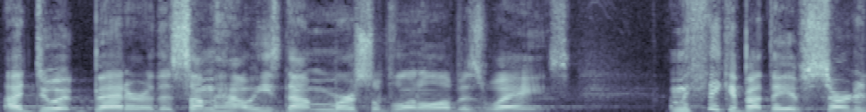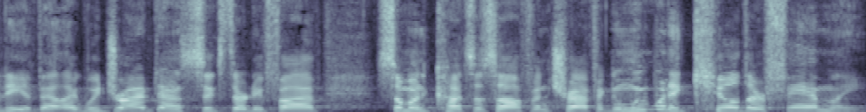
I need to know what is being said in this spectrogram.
I'd do it better. That somehow He's not merciful in all of His ways. I mean, think about the absurdity of that. Like we drive down 635, someone cuts us off in traffic, and we would have killed their family.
